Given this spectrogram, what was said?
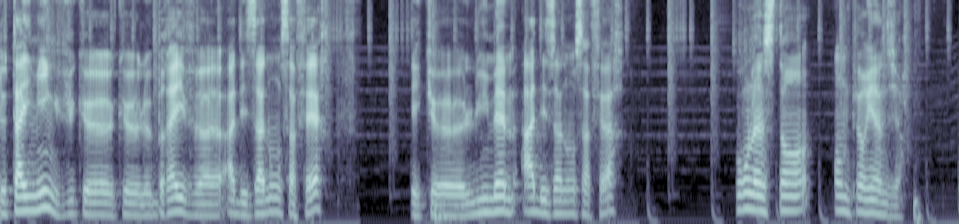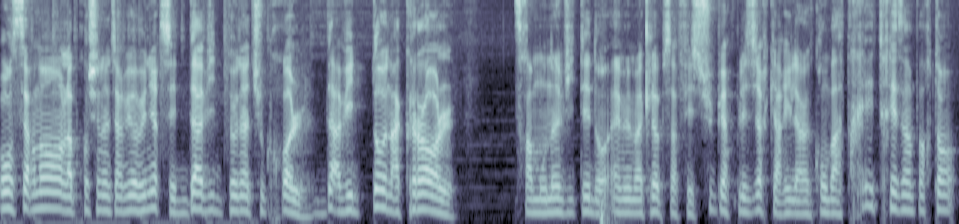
de timing, vu que, le Brave euh, a des annonces à faire et que lui-même a des annonces à faire. Pour l'instant, on ne peut rien dire. Concernant la prochaine interview à venir, c'est David Tonachuk-Roll. David Tonacroll sera mon invité dans MMA Club. Ça fait super plaisir car il a un combat très très important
